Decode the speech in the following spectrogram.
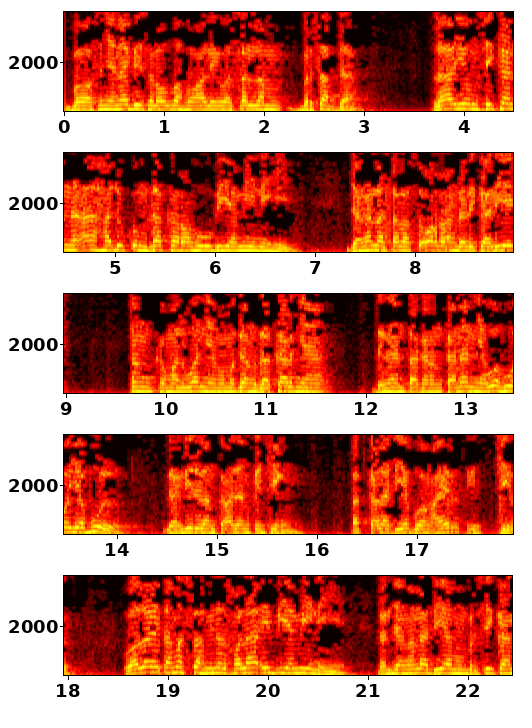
bahwasanya Nabi sallallahu alaihi wasallam bersabda la yumsikanna ahadukum dzakarahu bi yaminihi janganlah salah seorang dari kalian yang kemaluannya memegang zakarnya dengan tangan kanannya wahwa yabul dan dia dalam keadaan kencing. Tatkala dia buang air kecil. Wala yatamassah minal khala'i biyaminihi. Dan janganlah dia membersihkan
